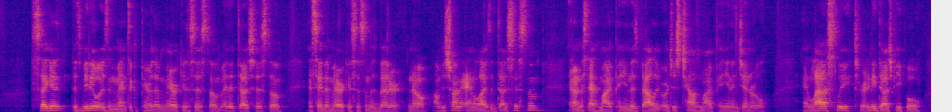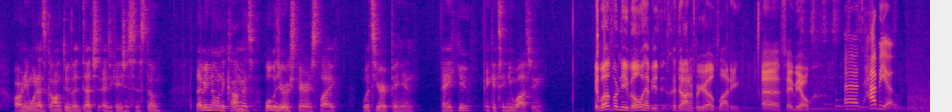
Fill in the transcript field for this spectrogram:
Second, this video isn't meant to compare the American system and the Dutch system and say the American system is better. No, I'm just trying to analyze the Dutch system and understand if my opinion is valid or just challenge my opinion in general. And lastly, for any Dutch people or anyone that's gone through the Dutch education system, let me know in the comments, what was your experience like? What's your opinion? Thank you and continue watching. Wat voor niveau heb je gedaan voor je opleiding? Uh, VWO. Uh, het HBO.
